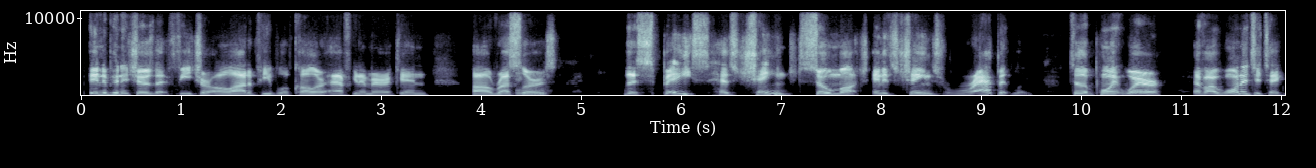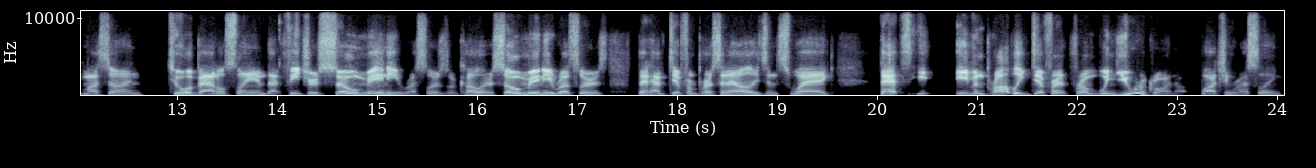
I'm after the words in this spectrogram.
independent shows that feature a lot of people of color, African American uh, wrestlers, the space has changed so much and it's changed rapidly to the point where yeah. if I wanted to take my son to a battle slam that features so many wrestlers of color, so many wrestlers that have different personalities and swag, that's even probably different from when you were growing up watching wrestling.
